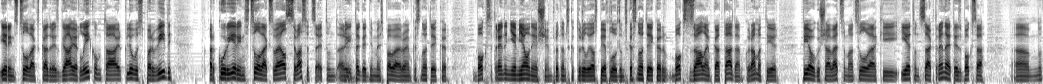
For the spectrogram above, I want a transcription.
ierīnas cilvēks kādreiz gāja ar līkumu, tā ir kļuvusi par vidi, ar kuru ierīnas cilvēks vēlas sev asociēt. Un arī mm. tagad, ja mēs pavērojam, kas notiek ar boxa treniņiem jauniešiem, protams, ka tur ir liels pieplūdums, kas notiek ar boxa zālēm kā tādām, kur amatieri pieaugušā vecumā cilvēki iet un sāk trenēties boxā. Um, nu,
